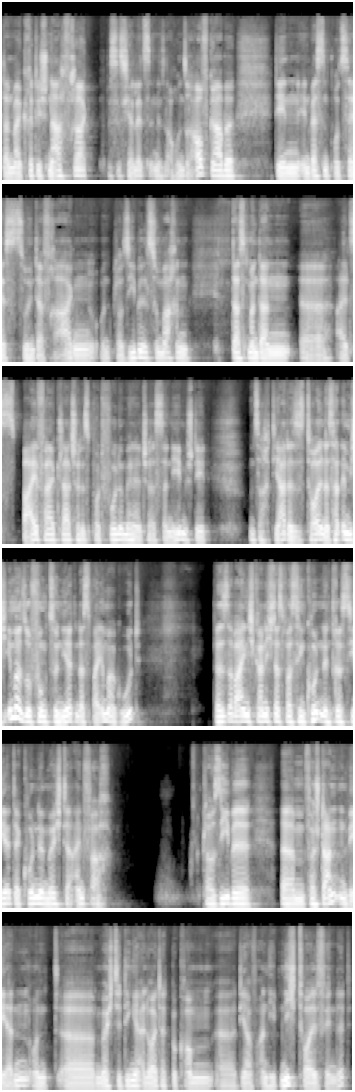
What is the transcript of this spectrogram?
dann mal kritisch nachfragt, das ist ja letztendlich auch unsere Aufgabe, den Investmentprozess zu hinterfragen und plausibel zu machen, dass man dann äh, als Beifallklatscher des Portfolio-Managers daneben steht und sagt, ja, das ist toll, das hat nämlich immer so funktioniert und das war immer gut. Das ist aber eigentlich gar nicht das, was den Kunden interessiert. Der Kunde möchte einfach plausibel ähm, verstanden werden und äh, möchte Dinge erläutert bekommen, äh, die er auf Anhieb nicht toll findet,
